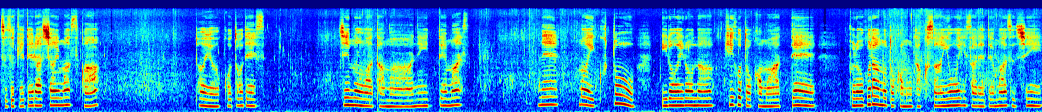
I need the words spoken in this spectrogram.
続けてらっしゃいますか？ということです。ジムはたまーに行ってます。ねまあ行くといろいろな器具とかもあってプログラムとかもたくさん用意されてますし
